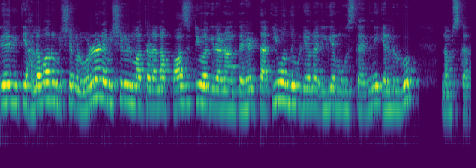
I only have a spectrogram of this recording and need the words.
ಇದೇ ರೀತಿ ಹಲವಾರು ವಿಷಯಗಳು, ಒಳ್ಳೊಳ್ಳೆ ವಿಷಯಗಳು ಮಾತಾಡೋಣ ಪಾಸಿಟಿವ್ ಆಗಿರೋಣ ಅಂತ ಹೇಳ್ತಾ ಈ ಒಂದು ವಿಡಿಯೋನ ಇಲ್ಲಿಗೆ ಮುಗಿಸ್ತಾ ಇದ್ದೀನಿ. ಎಲ್ರಿಗೂ ನಮಸ್ಕಾರ.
